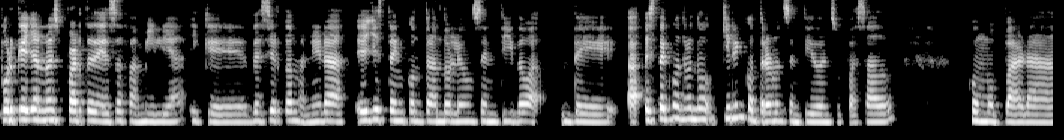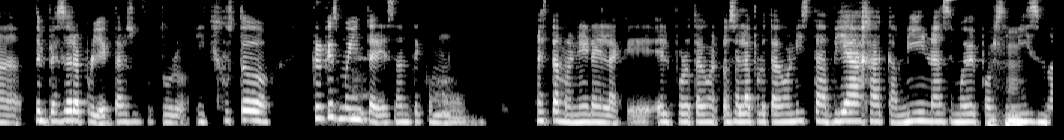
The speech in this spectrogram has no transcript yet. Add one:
por qué ella no es parte de esa familia y que, de cierta manera, ella está encontrándole un sentido a de a está encontrando quiere encontrar un sentido en su pasado, como para empezar a proyectar su futuro. Y justo creo que es muy interesante como esta manera en la que el protago o sea, la protagonista viaja, camina, se mueve por sí misma.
